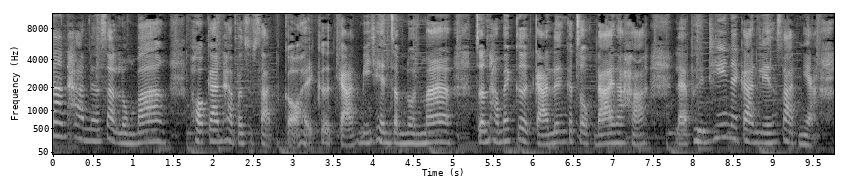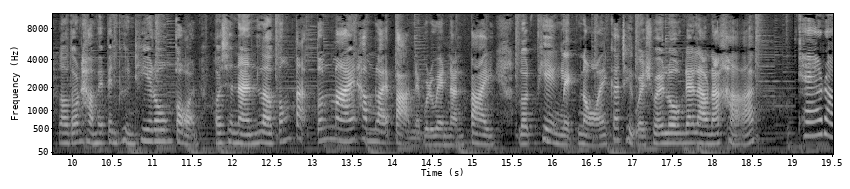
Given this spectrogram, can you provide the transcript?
การทานเนื้อสัตว์ลงบ้าง เพราะการทานปศุสัตว์ก่อให้เกิดการมีเทนจำนวนมาก จนทำให้เกิดการเลื่อนกระจกได้นะคะ และพื้นที่ในการเลี้ยงสัตว์เนี่ยเราต้องทำให้เป็นพื้นที่โล่งก่อน เพราะฉะนั้นเราต้องตัดต้นไม้ทำลายป่าในบริเวณนั้นไป ลดเพียงเล็กน้อยก็ถือว่าช่วยโลกได้แล้วนะคะ แค่เรา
